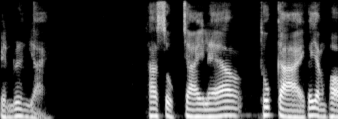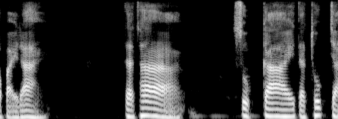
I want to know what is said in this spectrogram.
เป็นเรื่องใหญ่ ถ้าสุขใจแล้วทุกกายก็ยังพอไปได้ แต่ถ้าสุขกายแต่ทุกข์ใจ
